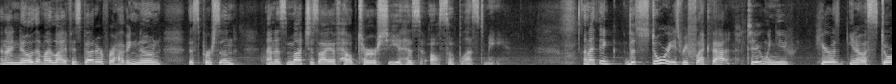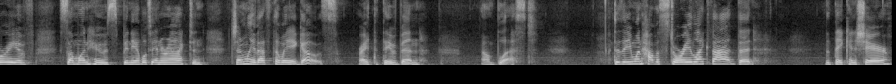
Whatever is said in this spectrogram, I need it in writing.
and I know that my life is better for having known this person, and as much as I have helped her, she has also blessed me. And I think the stories reflect that too. When you hear you know a story of someone who's been able to interact, and generally that's the way it goes, right? That they've been um, blessed. Does anyone have a story like that that that they can share?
